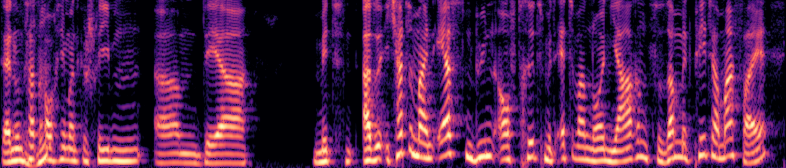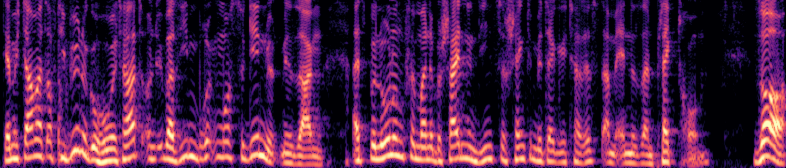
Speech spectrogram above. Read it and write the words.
denn uns Mhm. hat auch jemand geschrieben, ähm, der mit, also ich hatte meinen ersten Bühnenauftritt mit etwa neun Jahren zusammen mit Peter Maffei, der mich damals auf die Bühne geholt hat und über sieben Brücken musste gehen mit mir sagen. Als Belohnung für meine bescheidenen Dienste schenkte mir der Gitarrist am Ende sein Plektrum. So,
